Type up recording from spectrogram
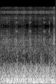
you.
